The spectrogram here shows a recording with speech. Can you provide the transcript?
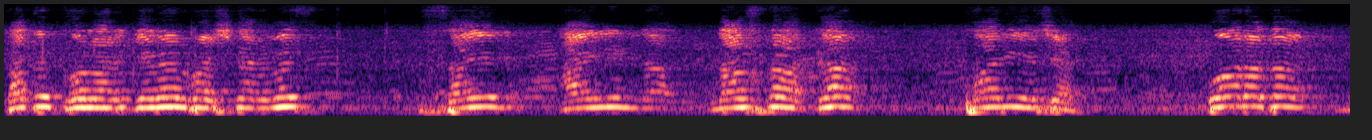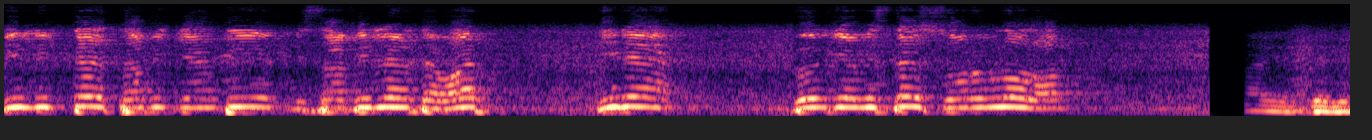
Kadın Kolları Genel Başkanımız Sayın Aylin Na- Nazlı Ak'a tarayacak. Bu arada birlikte tabii geldiği misafirler de var. Yine bölgemizde sorumlu olan ayetleri.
